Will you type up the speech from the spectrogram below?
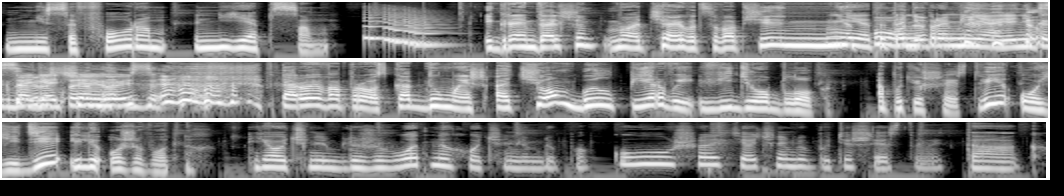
Нисефором Ньепсом. Играем дальше. Ну, отчаиваться вообще нет Нет, повода. это не про меня, я никогда не отчаиваюсь. Второй вопрос. Как думаешь, о чем был первый видеоблог? О путешествии, о еде или о животных? Я очень люблю животных, очень люблю покушать, я очень люблю путешествовать. Так,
